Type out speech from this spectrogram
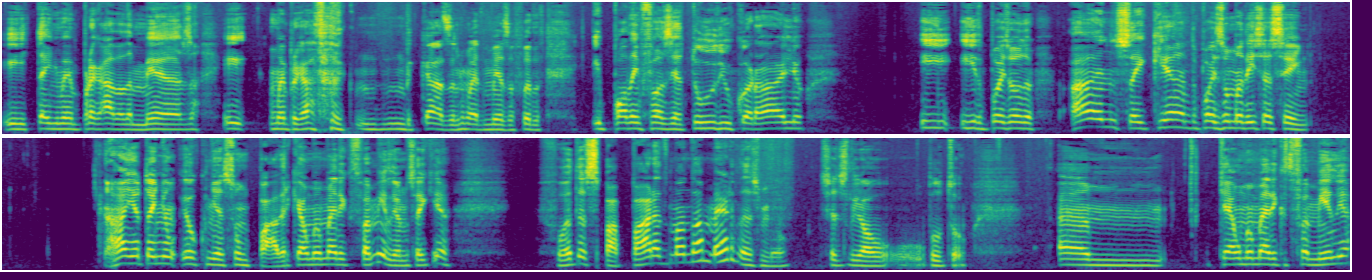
e têm uma empregada da mesa e uma empregada de, de casa, não é de mesa, foda-se, e podem fazer tudo e o caralho e, e depois outra, ah, não sei quê, depois uma disse assim ah, eu tenho. Eu conheço um padre que é o meu médico de família, não sei o quê. Foda-se, pá, para de mandar merdas, meu. Deixa eu desligar o, o Bluetooth. Ahm, que é o meu médico de família,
